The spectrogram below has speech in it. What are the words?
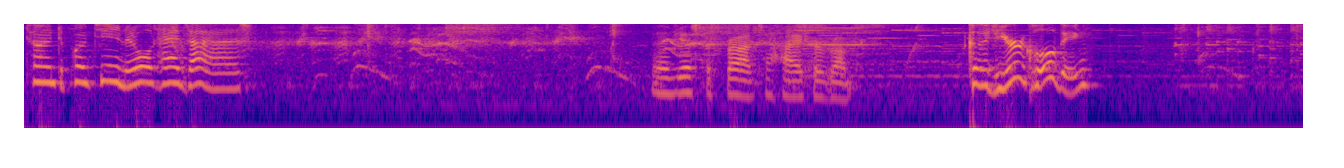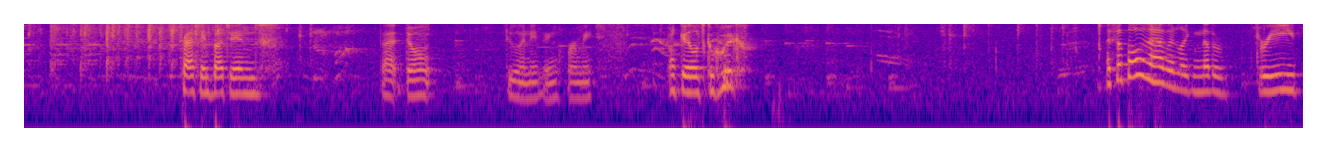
Time to punch in an old hag's eyes. And adjust the frog to hide her rump. Cause it's your clothing. Pressing buttons that don't do anything for me. Okay, let's go quick. I suppose I have like another three,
